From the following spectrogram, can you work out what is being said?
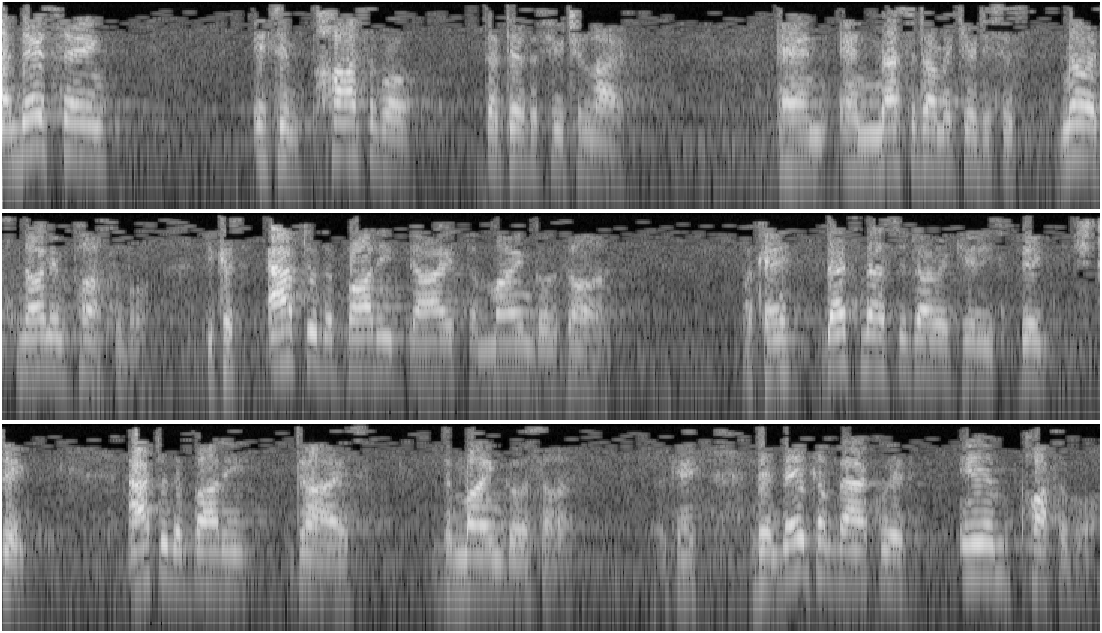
And they're saying it's impossible that there's a future life. And, and Master Dharmakirti says, no, it's not impossible. Because after the body dies, the mind goes on. Okay? That's Master Dharmakirti's big shtick. After the body dies, the mind goes on. Okay? Then they come back with impossible.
